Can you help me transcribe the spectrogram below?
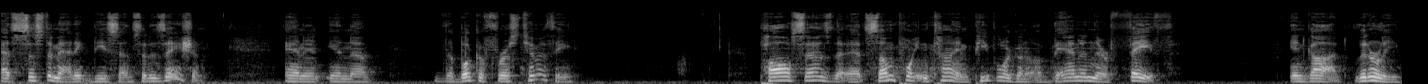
at systematic desensitization. And in, in uh, the book of First Timothy, Paul says that at some point in time, people are going to abandon their faith in God, literally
